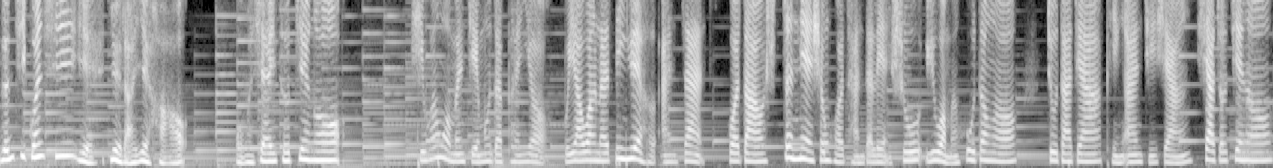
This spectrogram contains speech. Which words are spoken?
人际关系也越来越好。我们下一周见哦。喜欢我们节目的朋友，不要忘了订阅和按赞，或到正念生活禅的脸书与我们互动哦。祝大家平安吉祥，下周见哦。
